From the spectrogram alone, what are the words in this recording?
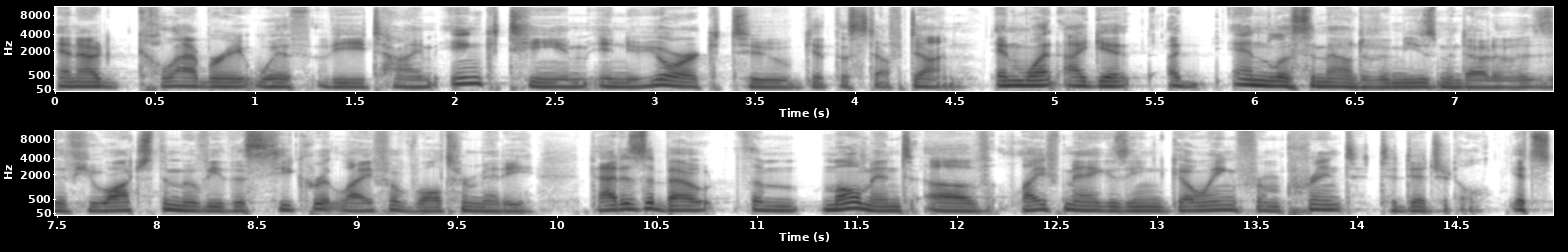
and I'd collaborate with the Time Inc. team in New York to get the stuff done. And what I get an endless amount of amusement out of is if you watch the movie The Secret Life of Walter Mitty, that is about the moment of Life magazine going from print to digital. It's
